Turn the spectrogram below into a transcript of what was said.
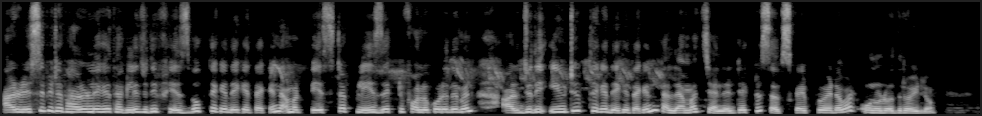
আর রেসিপিটা ভালো লেগে থাকলে যদি ফেসবুক থেকে দেখে থাকেন, আমার পেজটা প্লিজ একটু ফলো করে দেবেন। আর যদি ইউটিউব থেকে দেখে থাকেন, তাহলে আমার চ্যানেলটা একটু সাবস্ক্রাইব করে দেওয়ার অনুরোধ রইল।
